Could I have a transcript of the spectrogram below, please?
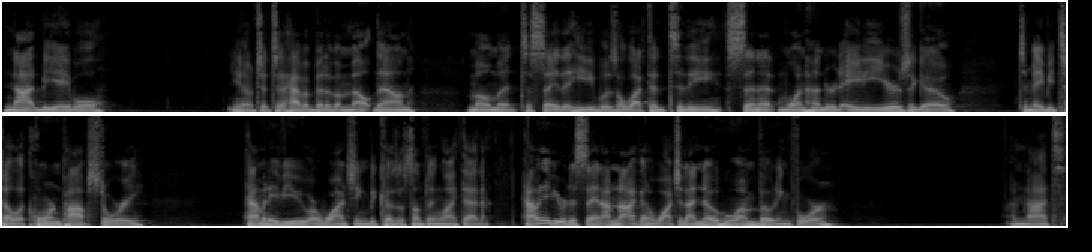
not be able, you know, to, to have a bit of a meltdown moment to say that he was elected to the Senate 180 years ago, to maybe tell a corn pop story? How many of you are watching because of something like that? How many of you are just saying, I'm not going to watch it? I know who I'm voting for. I'm not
